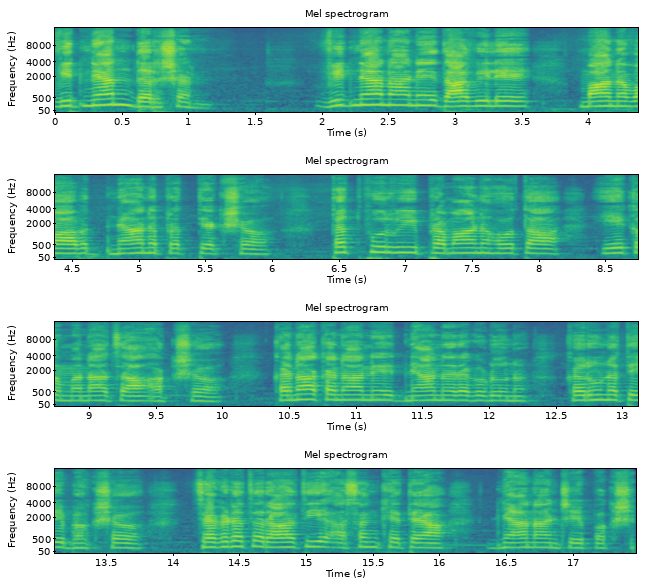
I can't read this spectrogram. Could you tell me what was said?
विज्ञान दर्शन. विज्ञानाने दाविले मानवा ज्ञान प्रत्यक्ष तत्पूर्वी प्रमाण होता एक मनाचा अक्ष. कणाकणाने ज्ञान रगडून करुण ते भक्ष. झगडत राहती असंख्य त्या ज्ञानांचे पक्ष.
